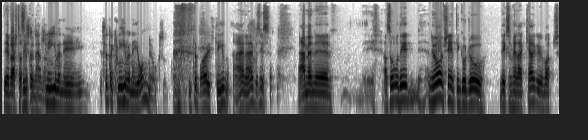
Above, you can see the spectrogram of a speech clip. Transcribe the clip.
det värsta som kunde hända. kniven i, sätta kniven i Johnny också. inte bara i Steven. Nej, nej, precis. Nej, men... Eh, alltså, det, nu har i och för sig inte Gaudreau, liksom hela Calgary, varit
